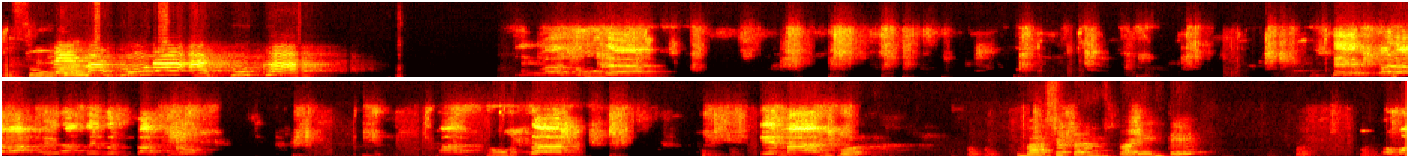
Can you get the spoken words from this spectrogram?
Azúcar. Levadura, azúcar. Levadura. Ustedes para abajo yo no tengo espacio. Azúcar. ¿Qué más? Bo- ¿Vaso transparente? ¿Cómo?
